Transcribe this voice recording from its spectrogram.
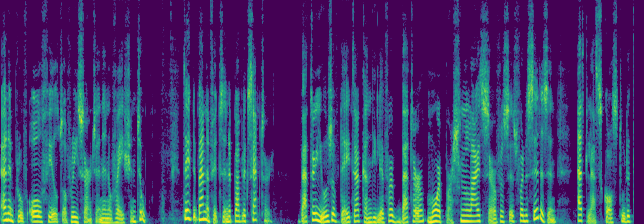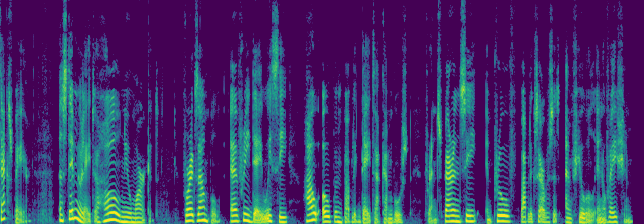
and improve all fields of research and innovation too. Take the benefits in the public sector. Better use of data can deliver better, more personalized services for the citizen at less cost to the taxpayer and stimulate a whole new market. For example, every day we see how open public data can boost transparency, improve public services and fuel innovation.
